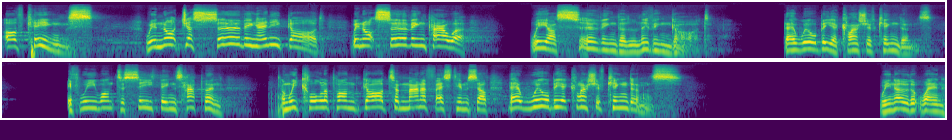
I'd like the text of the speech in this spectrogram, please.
of Kings. We're not just serving any God, we're not serving power. We are serving the living God. There will be a clash of kingdoms. If we want to see things happen and we call upon God to manifest Himself, there will be a clash of kingdoms. We know that when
